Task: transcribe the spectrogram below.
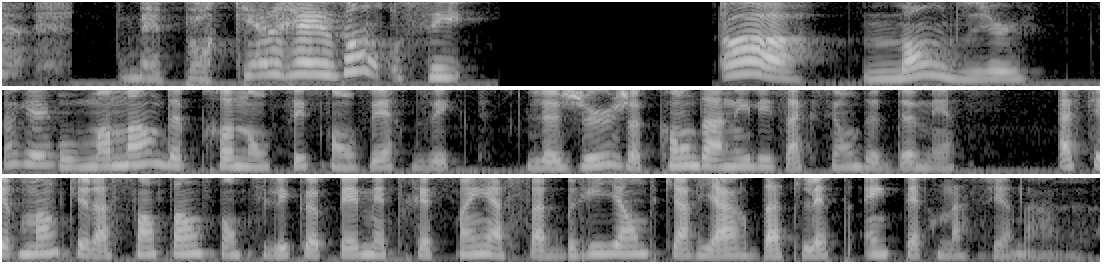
Mais pour quelle raison? C'est... Ah! mon Dieu! OK. Au moment de prononcer son verdict, le juge a condamné les actions de Demers, affirmant que la sentence dont il écopait mettrait fin à sa brillante carrière d'athlète international.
